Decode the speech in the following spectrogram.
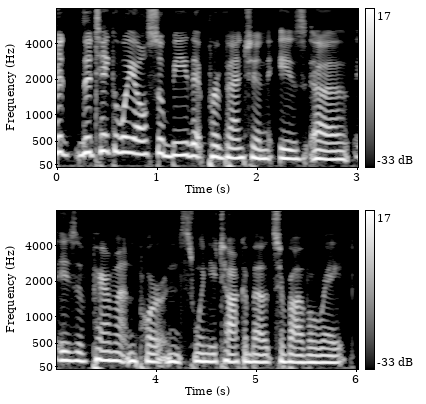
Could the takeaway also be that prevention is uh, is of paramount importance when you talk about survival rate?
